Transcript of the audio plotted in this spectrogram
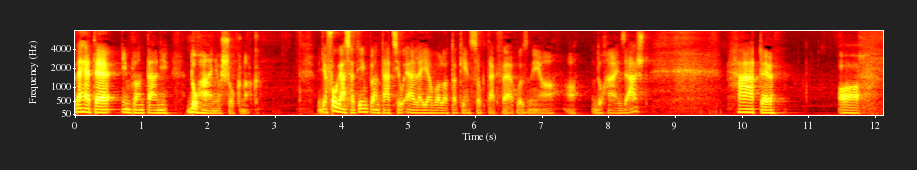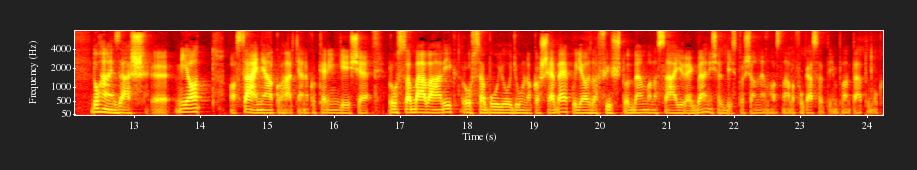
lehet-e implantálni dohányosoknak. Ugye a fogászati implantáció ellenjavalataként szokták felhozni a, a dohányzást. Hát a dohányzás miatt a száj nyálkahártyának a keringése rosszabbá válik, rosszabbul gyógyulnak a sebek, ugye az a füst ott benn van a szájüregben, és ez biztosan nem használ a fogászati implantátumok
